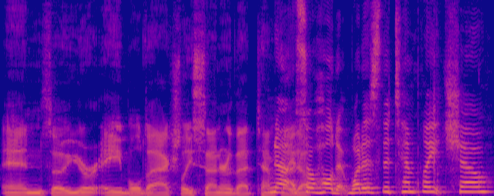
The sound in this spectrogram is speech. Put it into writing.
and so you're able to actually center that template. No, up. so hold it. What does the template show?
